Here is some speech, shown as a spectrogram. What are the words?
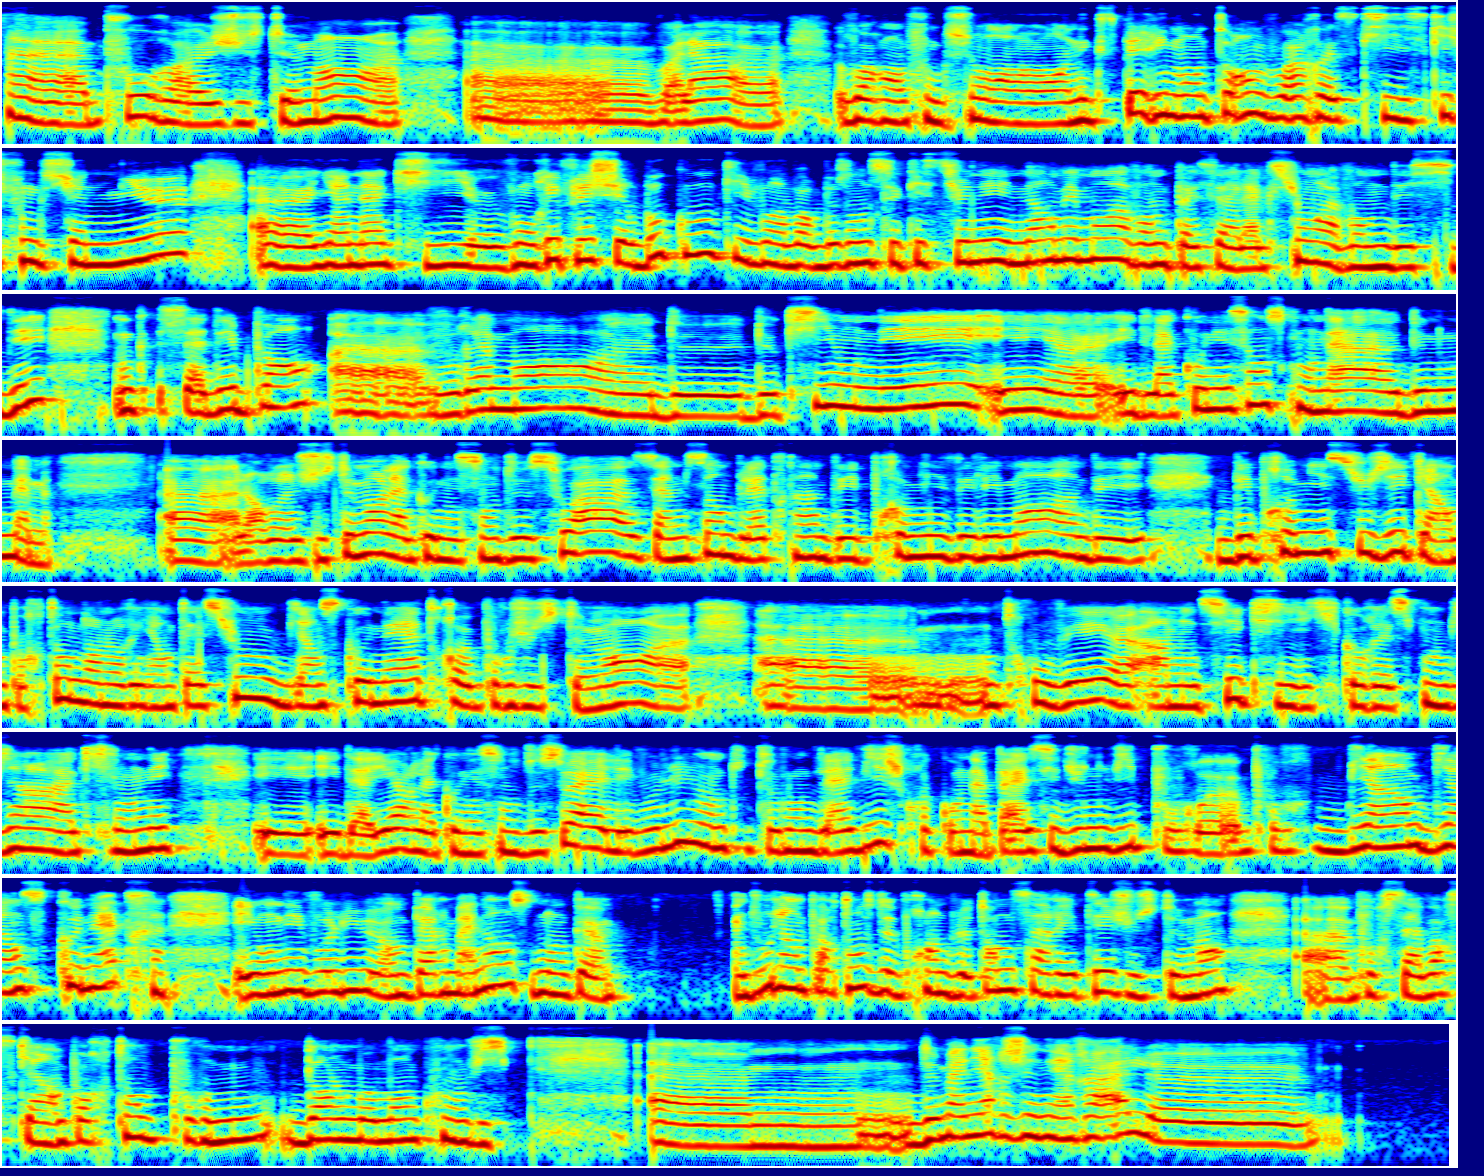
euh, pour euh, justement euh, voilà voir en fonction en, expérimentant voir ce qui ce qui fonctionne mieux. Il y en a qui vont réfléchir beaucoup qui vont avoir besoin de se questionner énormément avant de passer à l'action avant de décider. Donc ça dépend vraiment de, de, qui on est et, et de la connaissance qu'on a de nous-mêmes alors justement, la connaissance de soi, ça me semble être un des premiers éléments, un des, premiers sujets qui est important dans l'orientation, bien se connaître pour justement euh, euh, trouver un métier qui, correspond bien à qui l'on est. Et, d'ailleurs, la connaissance de soi, elle évolue hein, tout au long de la vie. Je crois qu'on n'a pas assez d'une vie pour, pour bien, bien se connaître et on évolue en permanence. Donc, D'où l'importance de prendre le temps de s'arrêter justement euh, pour savoir ce qui est important pour nous dans le moment qu'on vit. Euh, de manière générale, euh,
